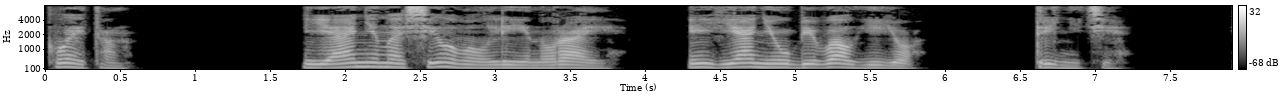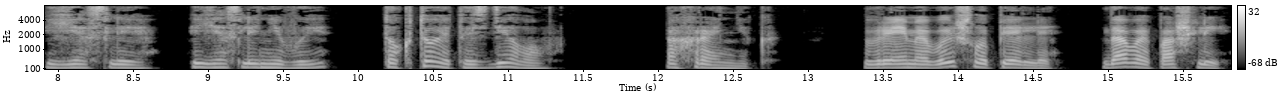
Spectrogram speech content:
Клейтон. Я не насиловал Лину Рай, и я не убивал ее. Тринити. Если... если не вы, то кто это сделал? Охранник. Время вышло, Пелли. Давай, пошли.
